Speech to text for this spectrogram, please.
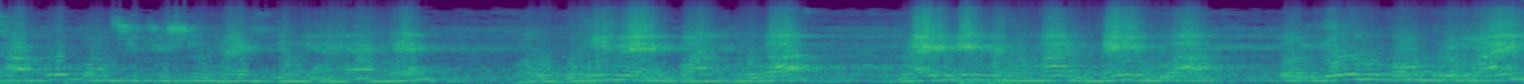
साहब को कॉन्स्टिट्यूशनल राइट्स देने आया है और वही में बात होगा राइटिंग में हमारा नहीं हुआ तो नो कॉम्प्रोमाइज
